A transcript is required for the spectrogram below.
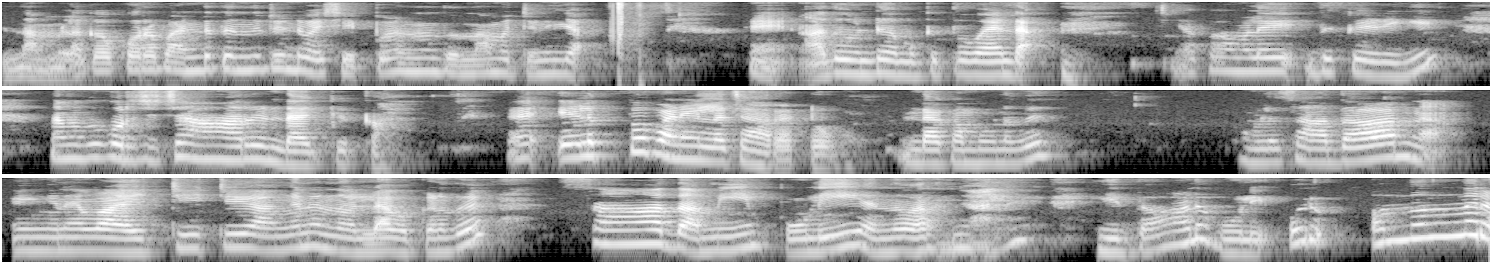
നമ്മളൊക്കെ കുറേ പണ്ട് തിന്നിട്ടുണ്ട് പക്ഷേ ഇപ്പോഴൊന്നും തിന്നാൻ പറ്റണില്ല. അതുകൊണ്ട് നമുക്കിപ്പോൾ വേണ്ട. അപ്പോൾ നമ്മൾ ഇത് കഴുകി നമുക്ക് കുറച്ച് ചാറ് ഉണ്ടാക്കി വെക്കാം. എളുപ്പ പണിയുള്ള ചാറ് കേട്ടോ ഉണ്ടാക്കാൻ പോണത്. നമ്മൾ സാധാരണ ഇങ്ങനെ വഴറ്റിയിട്ട് അങ്ങനെയൊന്നുമല്ല വെക്കണത്. സാദാ മീൻ പുളി എന്ന് പറഞ്ഞാൽ ഇതാണ് പുളി. ഒരു ഒന്നൊന്നര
